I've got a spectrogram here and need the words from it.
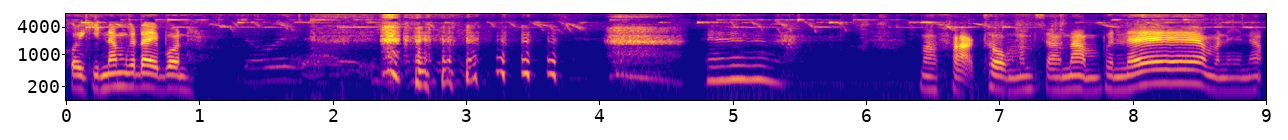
คอยกินน้ำก็ได้บ่นโดยเอ้อมาฝากทองน้ำสาวนำเพิ่นแล้วมันนี่เนาะ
